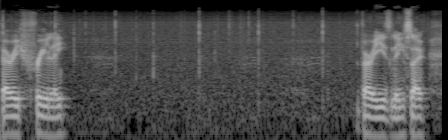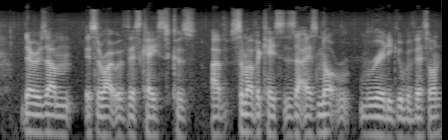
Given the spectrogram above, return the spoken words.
very freely very easily. So there is um it's alright with this case because I have some other cases that is not really good with this one.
